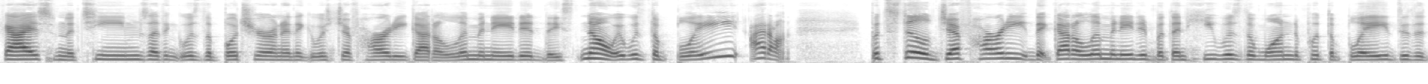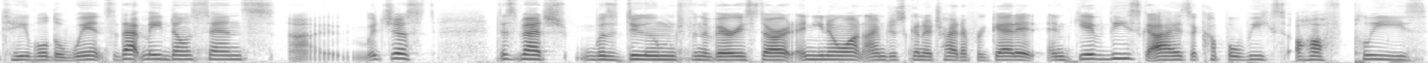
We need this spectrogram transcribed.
guys from the teams, I think it was the Butcher and I think it was Jeff Hardy, got eliminated. They no, it was the Blade. I don't. But still, Jeff Hardy that got eliminated, but then he was the one to put the blade through the table to win. So that made no sense. Uh, it just this match was doomed from the very start. And you know what? I'm just gonna try to forget it and give these guys a couple weeks off, please.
